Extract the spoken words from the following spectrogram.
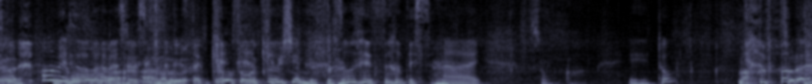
ァミリーの話をしてたんでしたっけ？競争が厳しいんです。そうですそうです。はい。そうか。えっ、ー、と、まあそれ。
